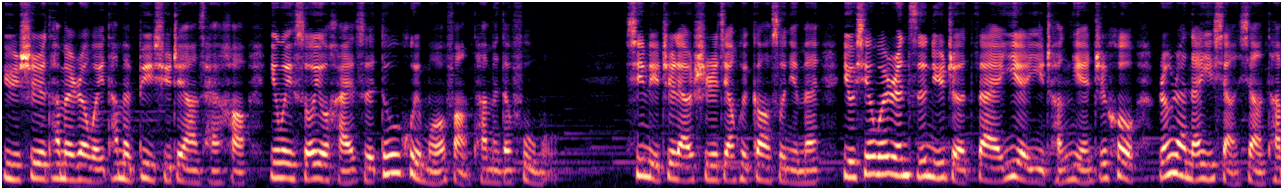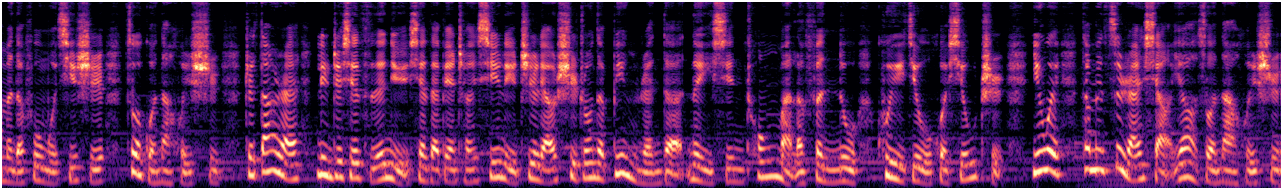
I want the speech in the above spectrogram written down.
于是他们认为他们必须这样才好，因为所有孩子都会模仿他们的父母。心理治疗师将会告诉你们，有些为人子女者在业已成年之后，仍然难以想象他们的父母其实做过那回事。这当然令这些子女现在变成心理治疗室中的病人的内心充满了愤怒、愧疚或羞耻，因为他们自然想要做那回事，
